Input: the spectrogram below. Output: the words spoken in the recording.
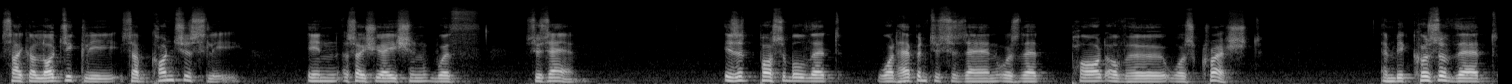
psychologically, subconsciously, in association with Suzanne? Is it possible that what happened to Suzanne was that part of her was crushed? And because of that,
